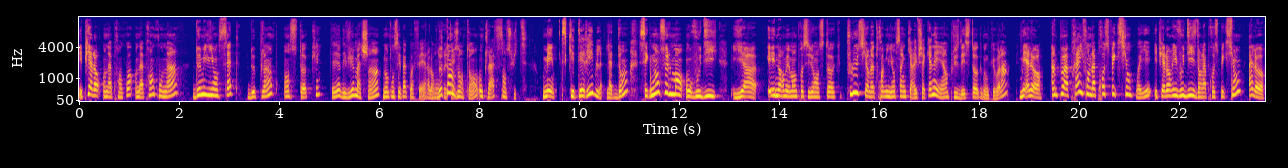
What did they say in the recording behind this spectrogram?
et puis, alors, on apprend quoi? On apprend qu'on a 2,7 millions de plaintes en stock, c'est-à-dire des vieux machins dont on ne sait pas quoi faire. Alors, de temps en temps, on classe sans suite. Mais ce qui est terrible là-dedans, c'est que non seulement on vous dit il y a énormément de procédures en stock, plus il y en a 3,5 millions qui arrivent chaque année, hein, plus des stocks, donc euh, voilà. Mais alors, un peu après, ils font de la prospection, voyez. Et puis alors, ils vous disent dans la prospection, alors,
